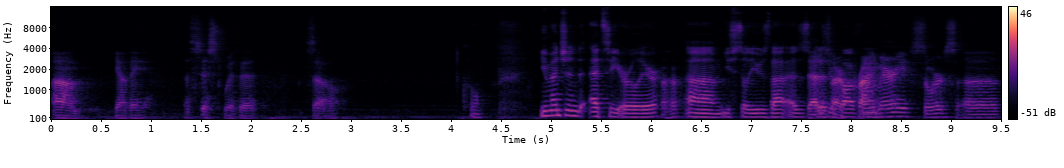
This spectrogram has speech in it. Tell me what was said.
um, you know they assist with it. So Cool. You mentioned Etsy earlier. Uh-huh. Um, you still use that as that as is your our platform? primary source of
